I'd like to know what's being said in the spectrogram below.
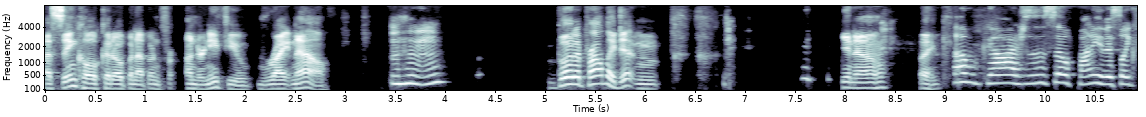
a sinkhole could open up in fr- underneath you right now, hmm but it probably didn't. you know, like Oh gosh, this is so funny. This like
